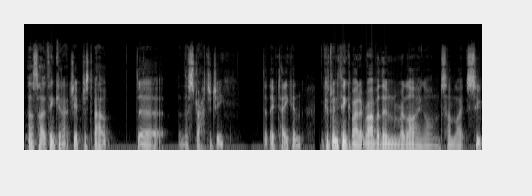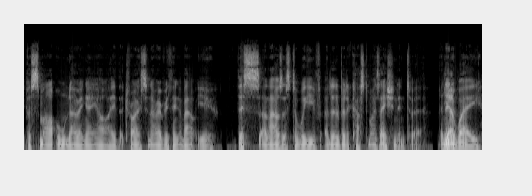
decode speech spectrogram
And I started thinking actually just about the the strategy that they've taken. Because when you think about it, rather than relying on some like super smart, all knowing AI that tries to know everything about you, this allows us to weave a little bit of customization into it. And yeah. in a way,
